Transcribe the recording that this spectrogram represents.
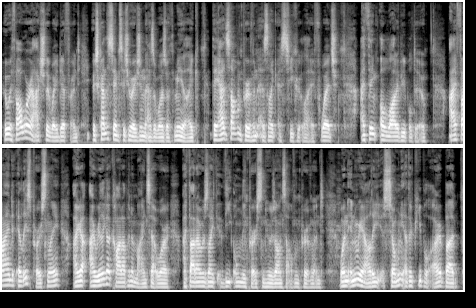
who I thought were actually way different. It was kind of the same situation as it was with me. Like they had self improvement as like a secret life, which I think a lot of people do. I find, at least personally, I got, I really got caught up in a mindset where I thought I was like the only person who was on self improvement, when in reality, so many other people are, but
